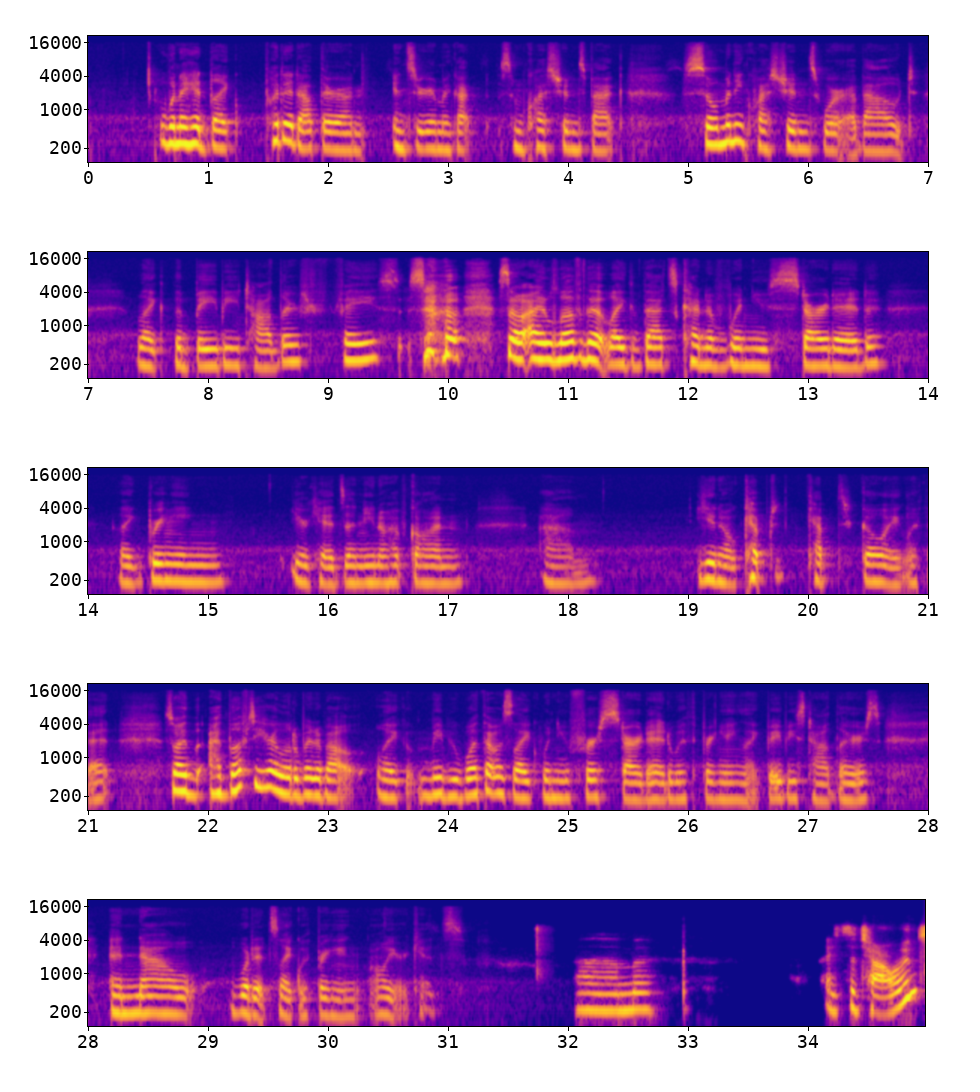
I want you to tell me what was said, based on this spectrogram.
when I had like put it out there on Instagram. I got some questions back. So many questions were about like the baby toddler phase. So so I love that like that's kind of when you started like bringing your kids and you know have gone um, you know kept kept going with it so I'd, I'd love to hear a little bit about like maybe what that was like when you first started with bringing like babies toddlers and now what it's like with bringing all your kids um it's a challenge.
